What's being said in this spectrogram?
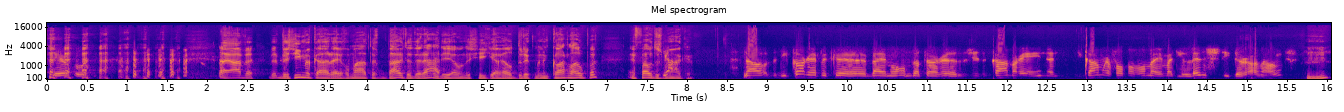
Heel goed. nou ja, we, we, zien elkaar regelmatig buiten de radio. En dan zie ik jou heel druk met een kar lopen en foto's maken. Nou, die kar heb ik bij me omdat daar zit een camera in. En die camera valt nog wel mee, maar die lens die eraan hangt... Mm -hmm.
